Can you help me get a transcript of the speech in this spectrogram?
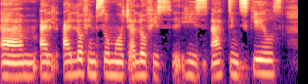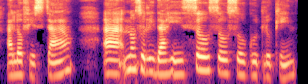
Um, I I love him so much. I love his his acting skills. I love his style. Uh, not only that, he's so, so, so good looking.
